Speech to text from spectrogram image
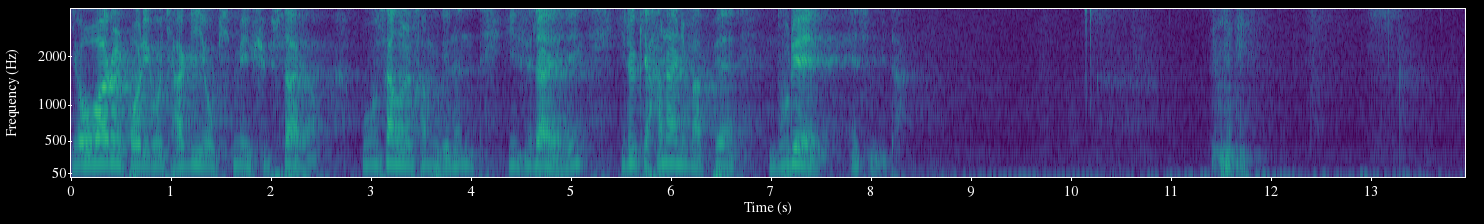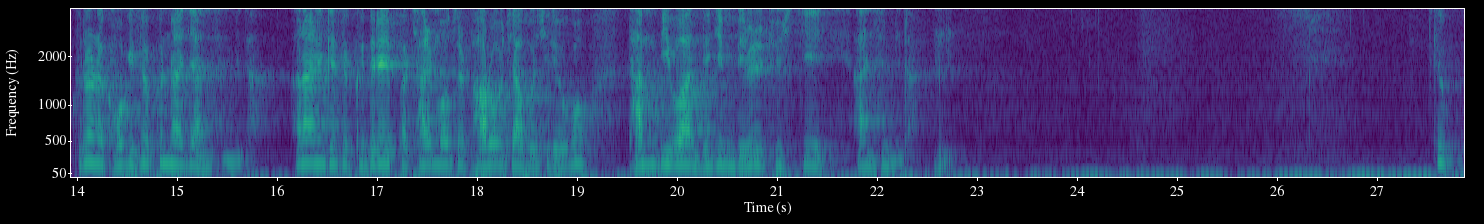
여호와를 버리고 자기 욕심에 휩싸여 우상을 섬기는 이스라엘이 이렇게 하나님 앞에 무례했습니다. 그러나 거기서 끝나지 않습니다. 하나님께서 그들의 바- 잘못을 바로 잡으시려고 단비와 늦은 비를 주시지 않습니다. 그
